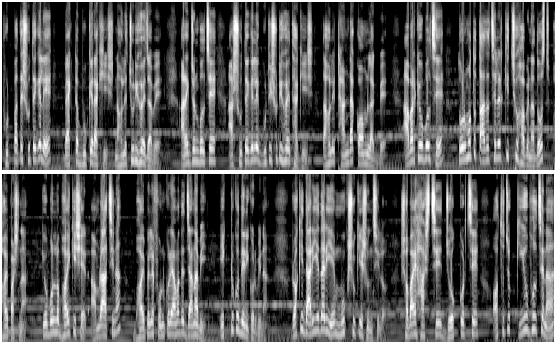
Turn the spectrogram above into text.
ফুটপাতে শুতে গেলে ব্যাগটা বুকে রাখিস না হলে চুরি হয়ে যাবে। আরেকজন বলছে, আর শুতে গেলে গুটিসুটি হয়ে থাকিস, তাহলে ঠান্ডা কম লাগবে। আবার কেউ বলছে, তোর মতো তাজা ছেলের কিচ্ছু হবে না দোস্ত, ভয় পাস না। কেউ বলল, ভয় কিসের? আমরা আছি না। ভয় পেলে ফোন করে আমাদের জানাবি। একটুকু দেরি করবি না। রকি দাঁড়িয়ে দাঁড়িয়ে মুখ শুকিয়ে শুনছিল। সবাই হাসছে যোগ করছে, অথচ কেউ ভুলছে না,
